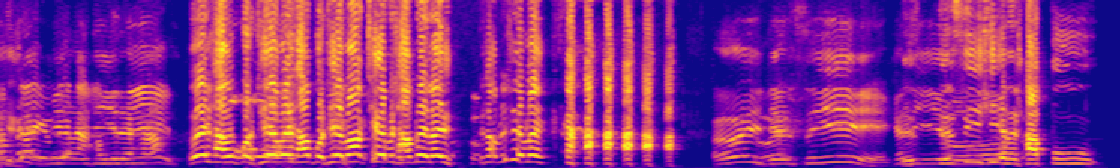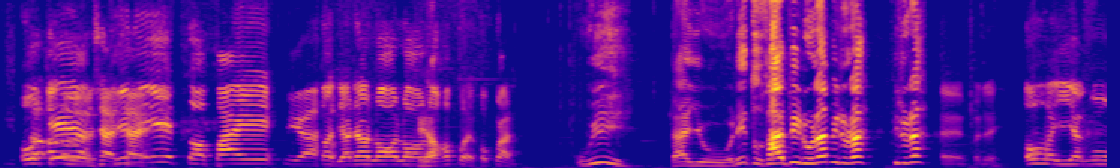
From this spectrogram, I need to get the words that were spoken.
วนี้ทำใจเก่งมีอะไรดีเลยครับ เฮ้ยทำเปิดเทพไปทำเปิดเทพแล้วเทพไปทำได้เลยไปทำได้เทพเลย เอ้ยเดนซี่ก็ดีอยู่เดนซี่เฮียอะไรทาปู โอเคเออใช่ทีใช่ นี้ต่อไปเหี้ยต่อเดี๋ยวเดี๋ยวรอรอโอเครครัอบเขาเปิดครบก่อนอุ้ยได้อยู่อันนี้สุดท้ายพี่ดูนะพี่ดูนะพี่ดูนะเออเปิดเลยโอ้ยอย่างโง่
